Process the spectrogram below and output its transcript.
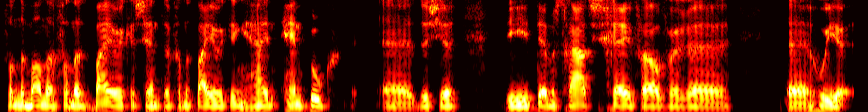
van de mannen van het Biohacking Center, van het Biohacking Handbook. dus je die demonstraties geven over hoe je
